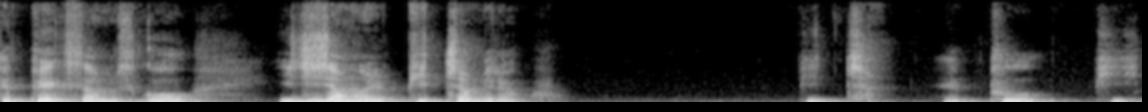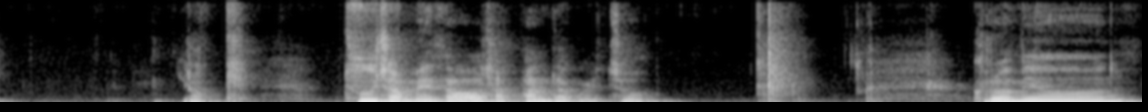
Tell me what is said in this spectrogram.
fx 함수고 이 지점을 b점이라고. B점. F b. 이렇게 두 점에서 접한다고 했죠. 그러면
